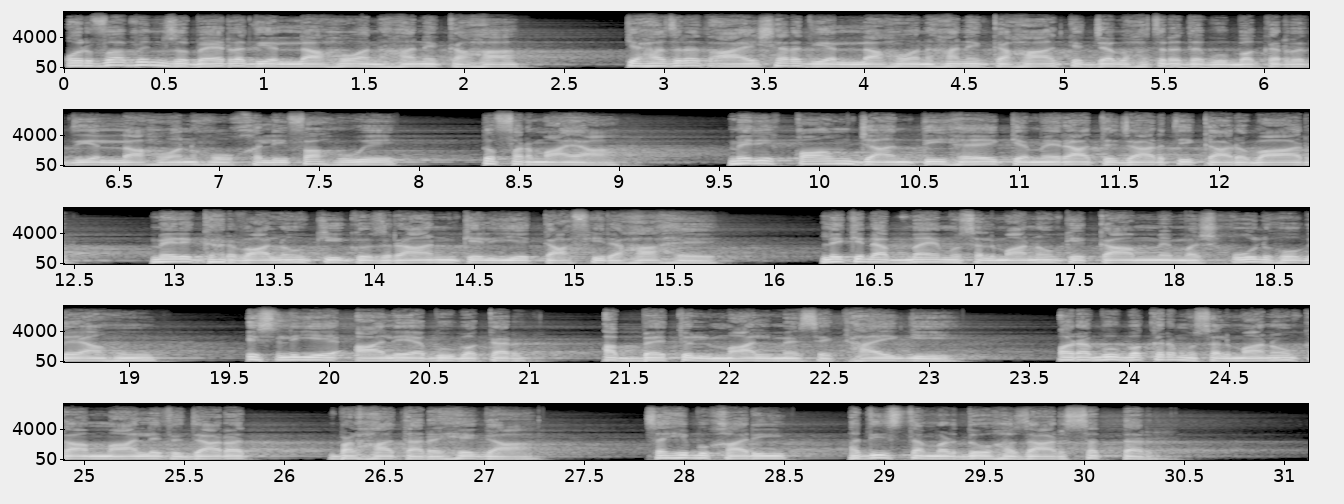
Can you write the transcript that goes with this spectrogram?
عروہ بن زبیر رضی اللہ عنہ نے کہا کہ حضرت عائشہ رضی اللہ عنہ نے کہا کہ جب حضرت ابو بکر رضی اللہ عنہ خلیفہ ہوئے تو فرمایا، میری قوم جانتی ہے کہ میرا تجارتی کاروبار میرے گھر والوں کی گزران کے لیے کافی رہا ہے، لیکن اب میں مسلمانوں کے کام میں مشغول ہو گیا ہوں، اس لیے آل ابو بکر اب بیت المال میں سے کھائے گی اور ابو بکر مسلمانوں کا مال تجارت بڑھاتا رہے گا۔ صحیح بخاری حدیث نمبر دو ہزار ستر۔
